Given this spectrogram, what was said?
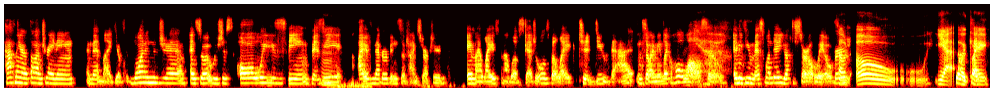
half marathon training and then like you have like one in the gym and so it was just always being busy mm. I have never been so time structured in my life and I love schedules, but like to do that. And so I made like a whole wall. Yeah. So, and if you miss one day, you have to start all the way over. So, oh, yeah. So okay.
